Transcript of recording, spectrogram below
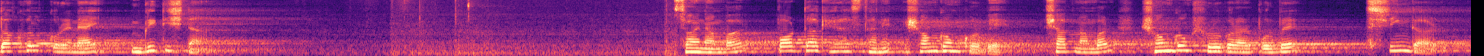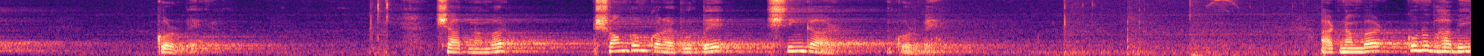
দখল করে নেয় ব্রিটিশরা। ছয় নাম্বার, পর্দা ঘেরা স্থানে সঙ্গম করবে। সাত নাম্বার, সঙ্গম শুরু করার পূর্বে শৃঙ্গার করবে। সাত নাম্বার, সঙ্গম করার পূর্বে শৃঙ্গার করবে। আট নাম্বার, কোনোভাবেই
